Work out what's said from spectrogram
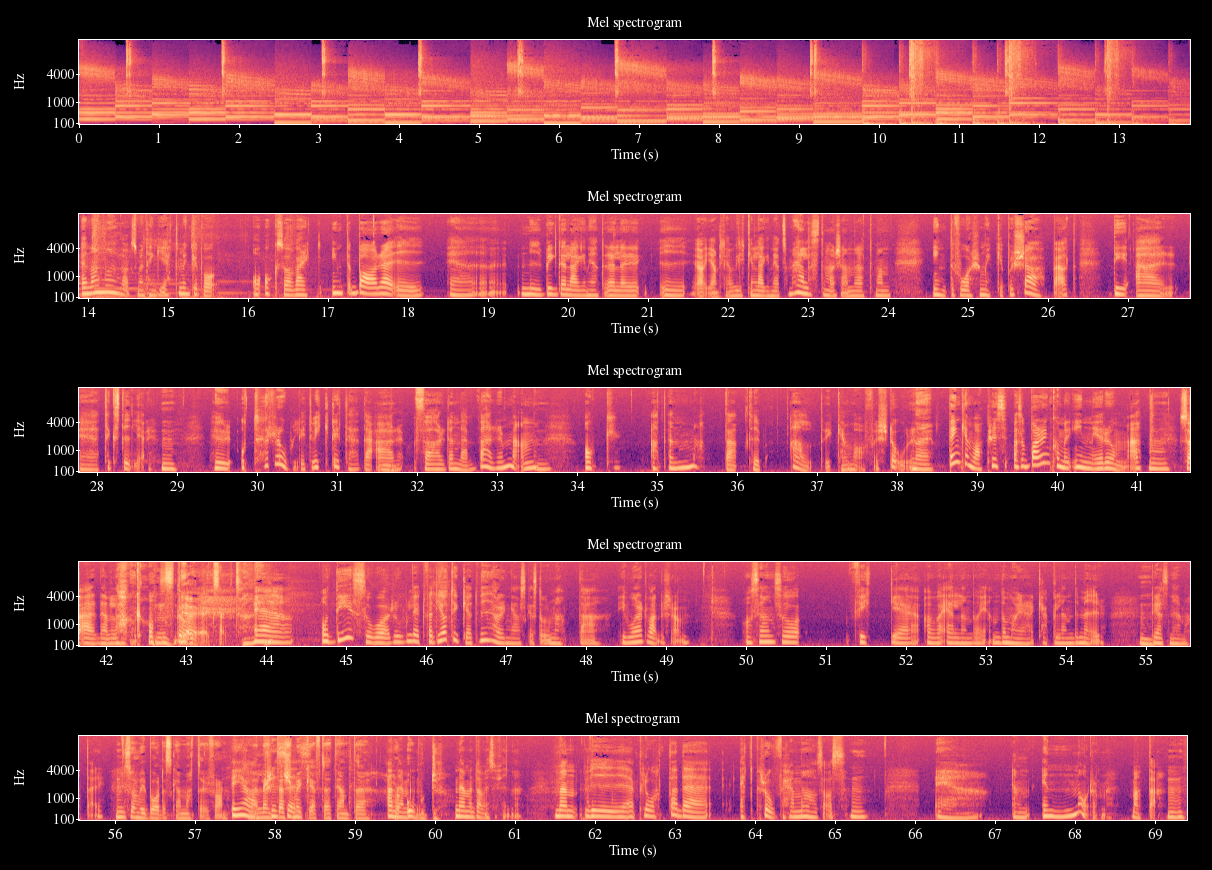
En annan sak som jag tänker jättemycket på och också verk, inte bara i eh, nybyggda lägenheter eller i ja, egentligen vilken lägenhet som helst där man känner att man inte får så mycket på köpet. Det är eh, textilier. Mm. Hur otroligt viktigt det är mm. för den där värmen. Mm. Och att en matta typ aldrig kan vara för stor. Nej. Den kan vara precis, alltså bara den kommer in i rummet mm. så är den lagom mm, stor. Ja, ja, exakt. Eh, och det är så roligt för jag tycker att vi har en ganska stor matta i vårt vardagsrum. Och sen så fick, eh, vad Ellen då igen, de har ju det här Kappelendemyr. Mm. Deras nya mattor. Mm, som vi båda ska ha mattor ifrån. Ja, jag längtar precis. så mycket efter att jag inte har nej, men, ord. Nej men de är så fina. Men vi plåtade ett prov hemma hos oss. Mm. Eh, en enorm matta. Mm.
